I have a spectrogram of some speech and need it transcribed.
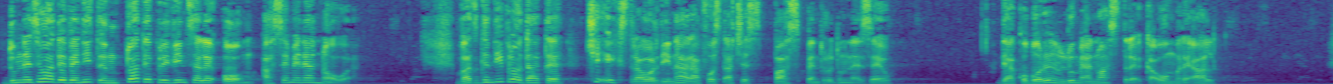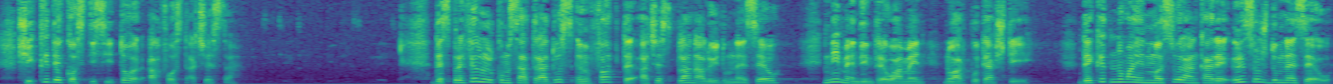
Dumnezeu a devenit în toate privințele om, asemenea nouă. V-ați gândit vreodată ce extraordinar a fost acest pas pentru Dumnezeu? De a coborâ în lumea noastră ca om real? Și cât de costisitor a fost acesta? Despre felul cum s-a tradus în faptă acest plan al lui Dumnezeu, nimeni dintre oameni nu ar putea ști, decât numai în măsura în care însuși Dumnezeu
